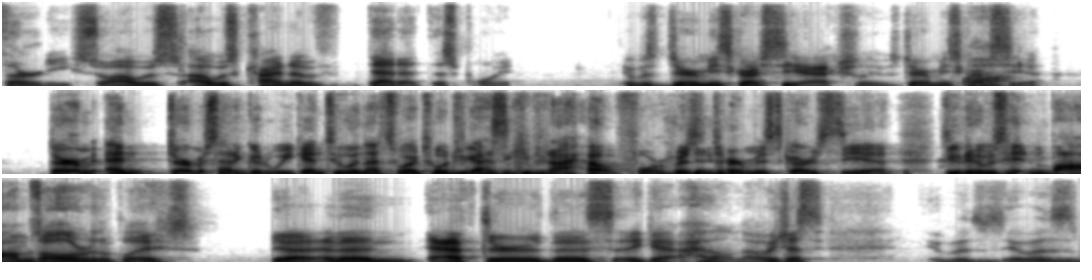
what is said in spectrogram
30. So I was, I was kind of dead at this point. It was Dermis Garcia. Actually, it was Dermis Oh. Garcia. Derm and Dermis had a good weekend too, and that's what I told you guys to keep an eye out for was Dermis Garcia. Dude, it was hitting bombs all over the place. Yeah, and then after this, again, I don't know. It just it was it was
